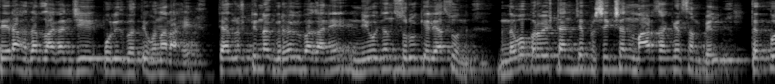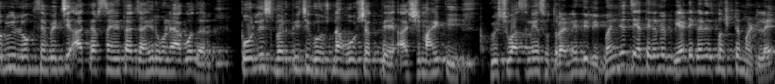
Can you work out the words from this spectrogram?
तेरा हजार जागांची पोलीस भरती होणार आहे. त्या दृष्टीनं गृह विभागाने नियोजन सुरू केले असून नवप्रविष्टांचे प्रशिक्षण मार्च अखेर संपेल. तत्पूर्वी लोकसभेची आचारसंहिता जाहीर होण्या अगोदर पोलीस भरतीची घोषणा होऊ शकते अशी माहिती विश्वसनीय सूत्रांनी दिली. म्हणजेच या ठिकाणी या ठिकाणी स्पष्ट म्हटलंय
